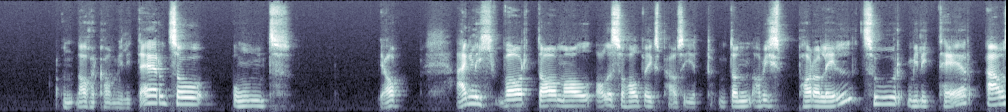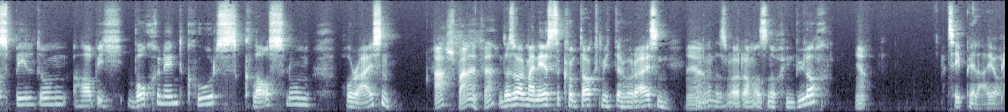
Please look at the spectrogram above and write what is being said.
Und nachher kam Militär und so. Und ja, eigentlich war da mal alles so halbwegs pausiert. Und dann habe ich parallel zur Militärausbildung habe ich Wochenendkurs Classroom Horizon. Ah, spannend, ja? Und das war mein erster Kontakt mit der Horizon. Ja. das war damals noch in Bülach, Ja. CP Leihjahr.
